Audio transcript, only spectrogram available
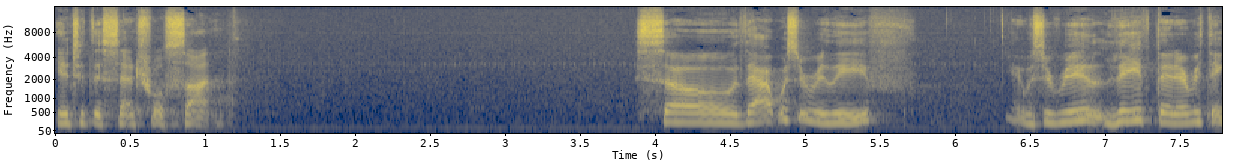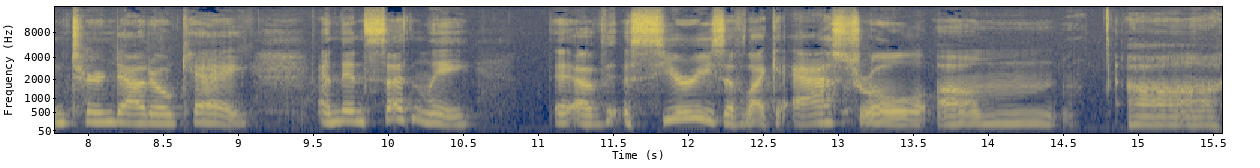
into the central sun. So that was a relief it was a relief that everything turned out okay. And then suddenly, a, a series of like astral um, uh,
